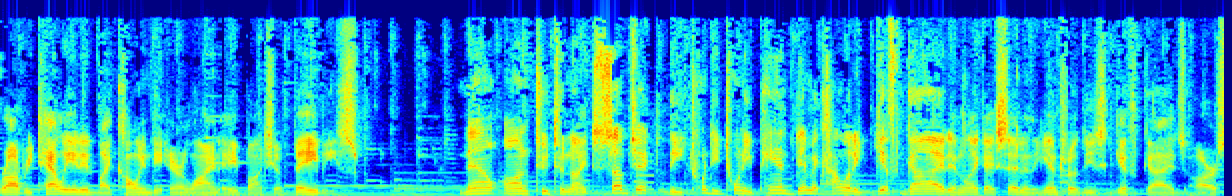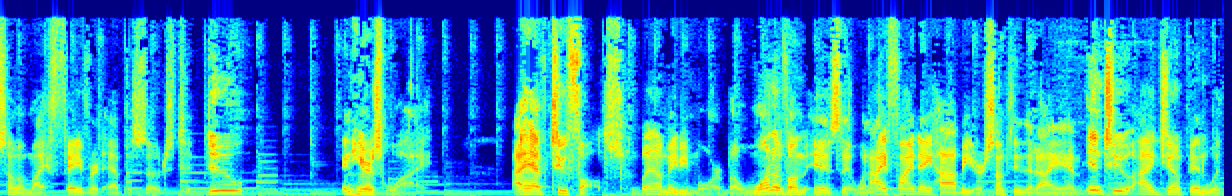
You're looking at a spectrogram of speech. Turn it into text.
Rob retaliated by calling the airline a bunch of babies. Now, on to tonight's subject the 2020 Pandemic Holiday Gift Guide. And like I said in the intro, these gift guides are some of my favorite episodes to do. And here's why. I have two faults. Well, maybe more, but one of them is that when I find a hobby or something that I am into, I jump in with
